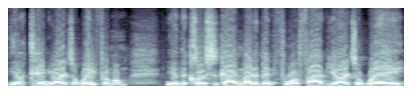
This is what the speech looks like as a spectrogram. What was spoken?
you know, 10 yards away from him. You know, the closest guy might have been four or five yards away.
